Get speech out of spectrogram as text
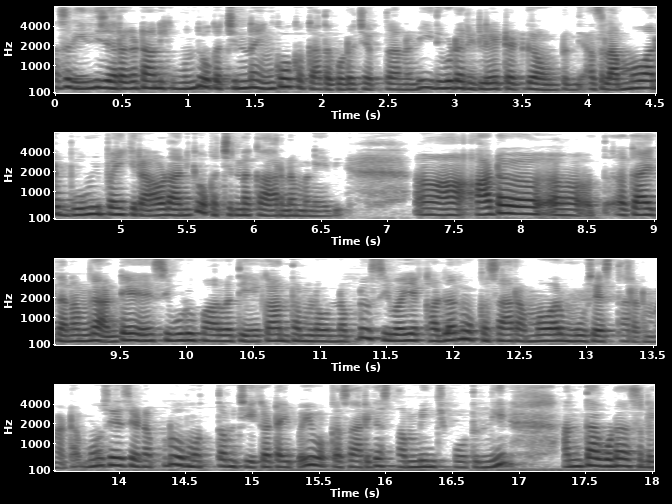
అసలు ఇది జరగడానికి ముందు ఒక చిన్న ఇంకొక కథ కూడా చెప్తానండి. ఇది కూడా రిలేటెడ్గా ఉంటుంది. అసలు అమ్మవారి భూమిపైకి రావడానికి ఒక చిన్న కారణం అనేది. ఆట కాయతనంగా అంటే శివుడు పార్వతి ఏకాంతంలో ఉన్నప్పుడు శివయ్య కళ్ళను ఒకసారి అమ్మవారు మూసేస్తారనమాట. మూసేసేటప్పుడు మొత్తం చీకటైపోయి ఒక్కసారిగా స్తంభించిపోతుంది. అంతా కూడా అసలు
